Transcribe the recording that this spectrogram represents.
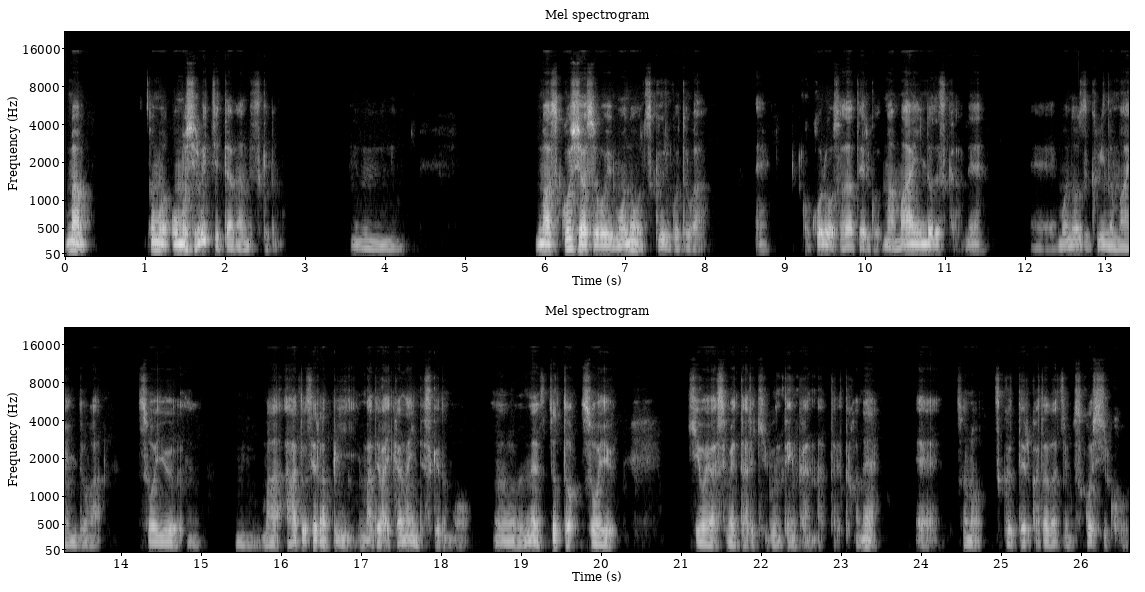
まあ、おも面白いって言ったらなんですけども。うん。まあ、少しはそういうものを作ることが、ね、心を育てることまあ、マインドですからね。ええ、ものづくりのマインドが、そういう、うん、まあ、アートセラピーまではいかないんですけども、うん、ね、ちょっとそういう気を休めたり、気分転換になったりとかね、ええ、その作ってる方たちも少しこ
